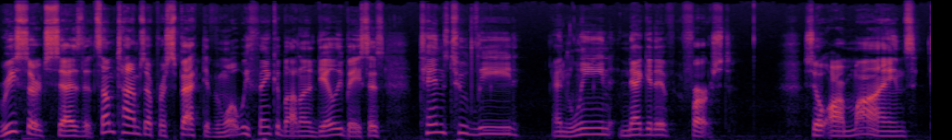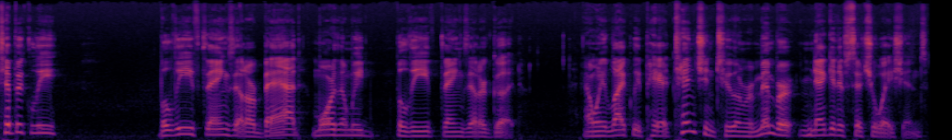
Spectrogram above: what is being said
research says that sometimes our perspective and what we think about on a daily basis tends to lead and lean negative first. So our minds typically believe things that are bad more than we believe things that are good. And we likely pay attention to and remember negative situations,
